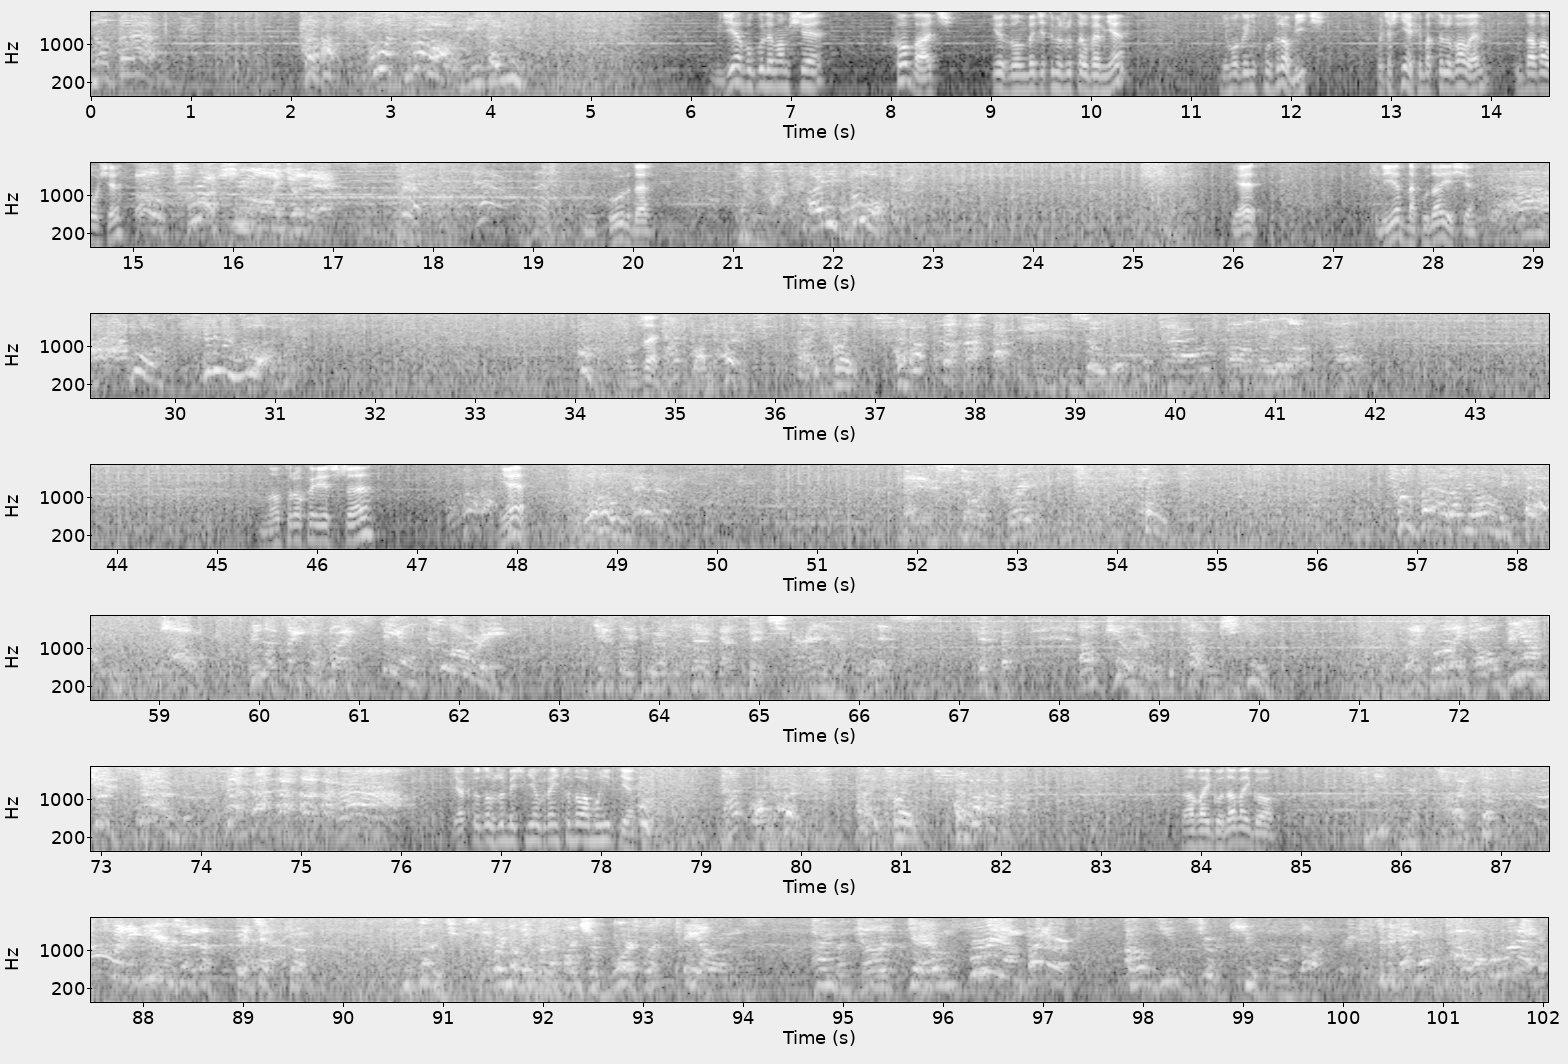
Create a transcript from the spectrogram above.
Not bad. Gdzie ja w ogóle mam się chować? Jezu, on będzie tym rzucał we mnie? Nie mogę nic mu zrobić. Chociaż nie, chyba celowałem. Udawało się. Kurde. Jest. Czyli jednak udaje się. Huh? No trochę jeszcze. Nie. Better start praying. Hey. Too bad I'm your only fan. Coward! In the face of my steel glory! Guess I do have to thank that bitch Miranda for this. I'll kill her with the power she gave me. That's what I call being a good son! Jak to dobrze mieć nieograniczoną amunicję. That one hurt. I promise. Dawaj go, dawaj go. how I felt. Spending years under the bitch's thumb. The villagers are nothing but a bunch of worthless peons. I'm a goddamn freedom fighter! I'll use your cute little daughter to become more powerful than ever!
